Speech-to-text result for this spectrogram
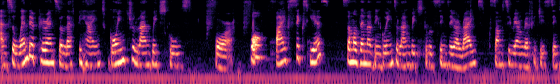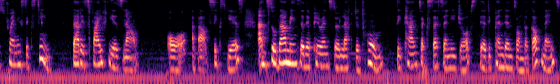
And so, when their parents are left behind, going through language schools for four, five, six years, some of them have been going to language schools since they arrived, some Syrian refugees since 2016. That is five years now or about six years. And so that means that their parents are left at home. They can't access any jobs. They're dependent on the government.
